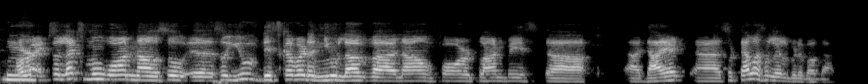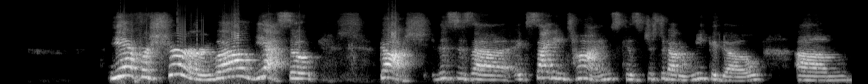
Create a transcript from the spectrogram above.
Yeah. All right, so let's move on now. So, uh, so you've discovered a new love uh, now for plant-based uh, uh diet. Uh, so, tell us a little bit about that. Yeah, for sure. Well, yeah. So, gosh, this is uh, exciting times because just about a week ago, um,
